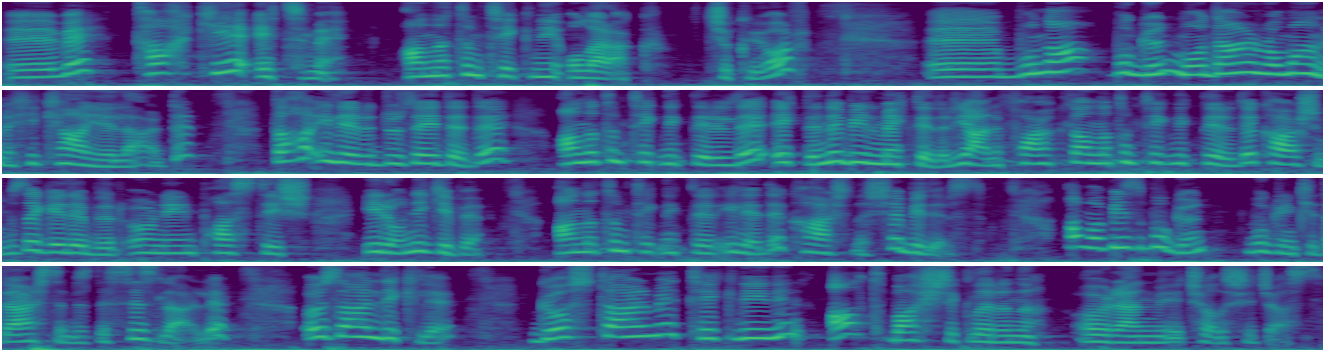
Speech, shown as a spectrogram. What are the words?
e, ve tahkiye etme anlatım tekniği olarak çıkıyor. E, buna bugün modern roman ve hikayelerde daha ileri düzeyde de anlatım teknikleri de eklenebilmektedir. Yani farklı anlatım teknikleri de karşımıza gelebilir. Örneğin pastiş, ironi gibi anlatım teknikleri ile de karşılaşabiliriz. Ama biz bugün, bugünkü dersimizde sizlerle özellikle gösterme tekniğinin alt başlıklarını öğrenmeye çalışacağız.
